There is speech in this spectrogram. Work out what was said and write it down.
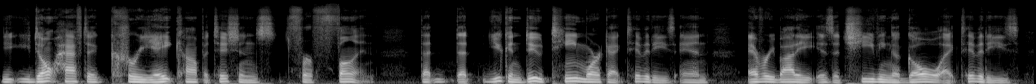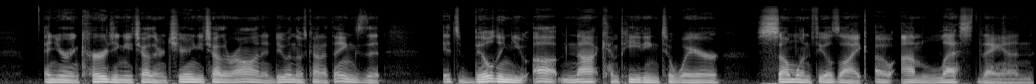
you, you don't have to create competitions for fun. That that you can do teamwork activities and everybody is achieving a goal activities and you're encouraging each other and cheering each other on and doing those kind of things that it's building you up, not competing to where someone feels like, oh, I'm less than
